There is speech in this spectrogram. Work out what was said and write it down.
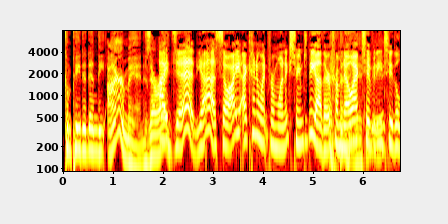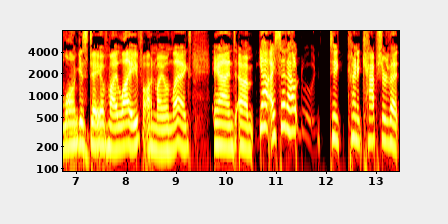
competed in the Ironman. Is that right? I did, yeah. So I, I kind of went from one extreme to the other, from no yes, activity to the longest day of my life on my own legs. And um, yeah, I set out to kind of capture that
